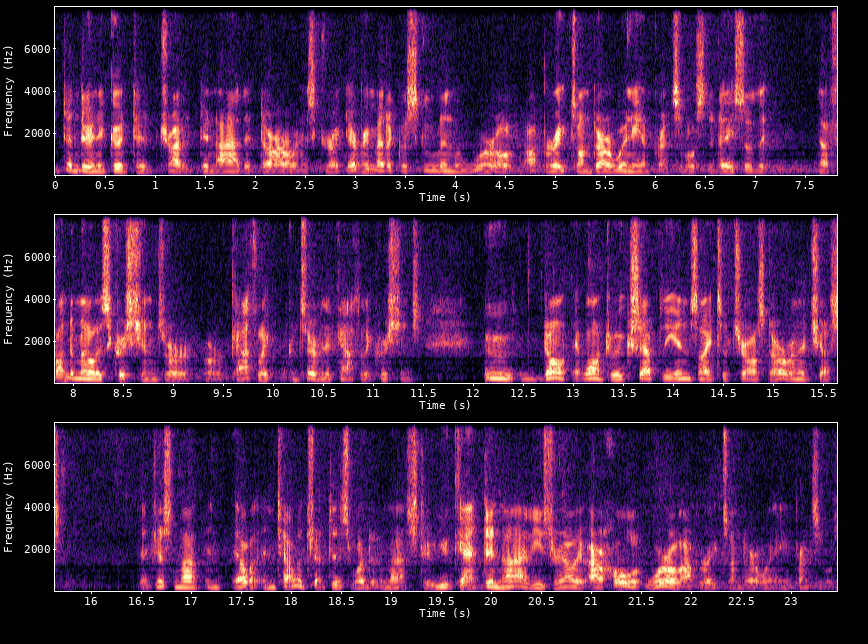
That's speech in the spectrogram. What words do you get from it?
it doesn't do any good to try to deny that Darwin is correct. Every medical school in the world operates on Darwinian principles today, so that uh, fundamentalist Christians or, or Catholic, conservative Catholic Christians who don't want to accept the insights of Charles Darwin are just they're just not in, intelligent is what it amounts to. You can't deny these realities. Our whole world operates on Darwinian principles.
